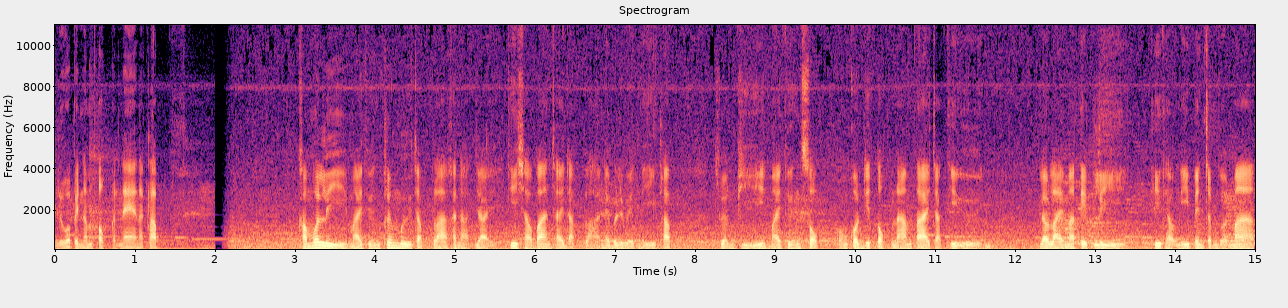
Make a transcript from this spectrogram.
หรือว่าเป็นน้ำตกกันแน่นะครับคำว่าหลีหมายถึงเครื่องมือจับปลาขนาดใหญ่ที่ชาวบ้านใช้ดักปลาในบริเวณนี้ครับ ส่วนผีหมายถึงศพของคนที่ตกน้ำตายจากที่อื่น แล้วไหลมาติดหลีที่แถวนี้เป็นจำนวนมาก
